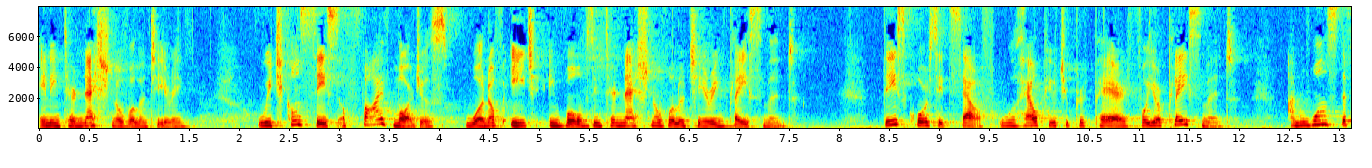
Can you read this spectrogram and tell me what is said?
in international volunteering, which consists of five modules, one of each involves international volunteering placement. This course itself will help you to prepare for your placement. And once the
